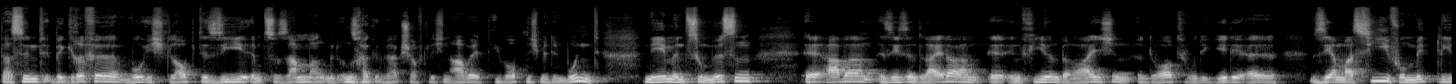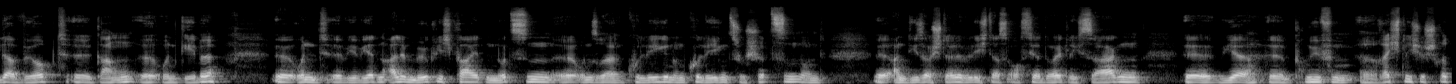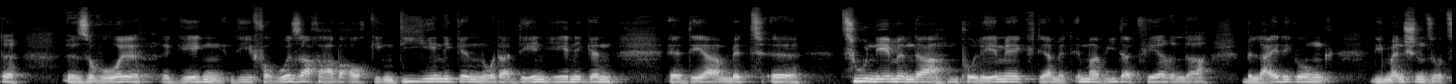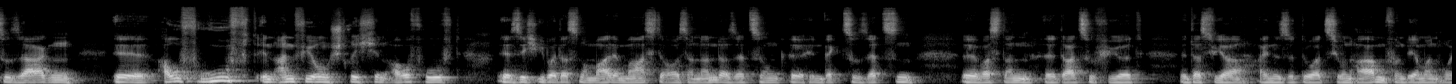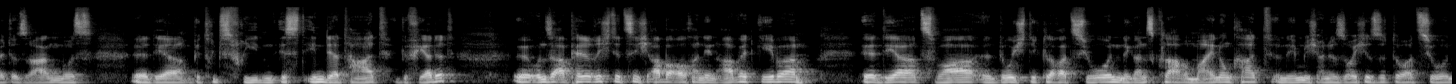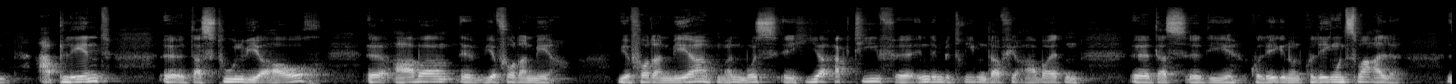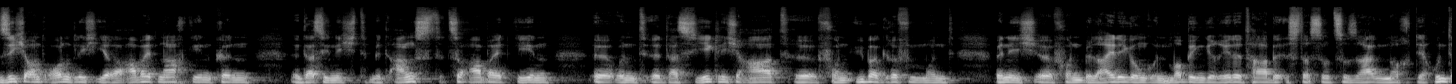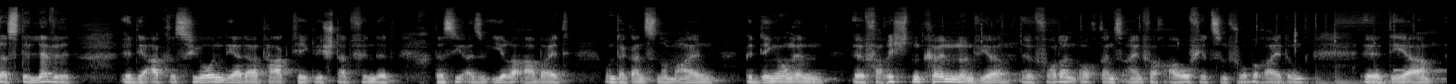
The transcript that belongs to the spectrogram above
Das sind Begriffe, wo ich glaubte, Sie im Zusammenhang mit unserer gewerkschaftlichen Arbeit überhaupt nicht mit den Mund nehmen zu müssen. Äh, aber sie sind leider äh, in vielen Bereichen dort, wo die GDL sehr massiv um Mitglieder wirbt, äh, gang und gäbe. Und wir werden alle Möglichkeiten nutzen, unsere Kolleginnen und Kollegen zu schützen. Und an dieser Stelle will ich das auch sehr deutlich sagen. Wir prüfen rechtliche Schritte sowohl gegen die Verursacher, aber auch gegen diejenigen oder denjenigen, der mit zunehmender Polemik, der mit immer wiederkehrender Beleidigung die Menschen sozusagen äh, aufruft, in Anführungsstrichen aufruft, äh, sich über das normale Maß der Auseinandersetzung äh, hinwegzusetzen, äh, was dann äh, dazu führt, äh, dass wir eine Situation haben, von der man heute sagen muss, der Betriebsfrieden ist in der Tat gefährdet. Unser Appell richtet sich aber auch an den Arbeitgeber, äh, der zwar äh, durch Deklaration eine ganz klare Meinung hat, nämlich eine solche Situation ablehnt. Äh, das tun wir auch, aber wir fordern mehr. Wir fordern mehr. Man muss hier aktiv in den Betrieben dafür arbeiten, dass die Kolleginnen und Kollegen, und zwar alle, sicher und ordentlich ihrer Arbeit nachgehen können, dass sie nicht mit Angst zur Arbeit gehen, äh, und äh, dass jegliche Art äh, von Übergriffen und wenn ich von Beleidigung und Mobbing geredet habe, ist das sozusagen noch der unterste Level der Aggression, der da tagtäglich stattfindet, dass sie also ihre Arbeit unter ganz normalen Bedingungen verrichten können. Und wir fordern auch ganz einfach auf, jetzt in Vorbereitung der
